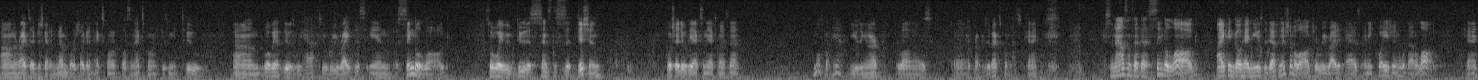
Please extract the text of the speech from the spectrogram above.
On the right side I've just got a number, so I get an exponent plus an exponent gives me a 2. Um, what we have to do is we have to rewrite this in a single log. So the way we would do this, since this is addition, what should I do with the x and the x minus 9? Multiply, yeah, using our laws, uh, our properties of exponents, okay? So now since I've got a single log, I can go ahead and use the definition of a log to rewrite it as an equation without a log, okay?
